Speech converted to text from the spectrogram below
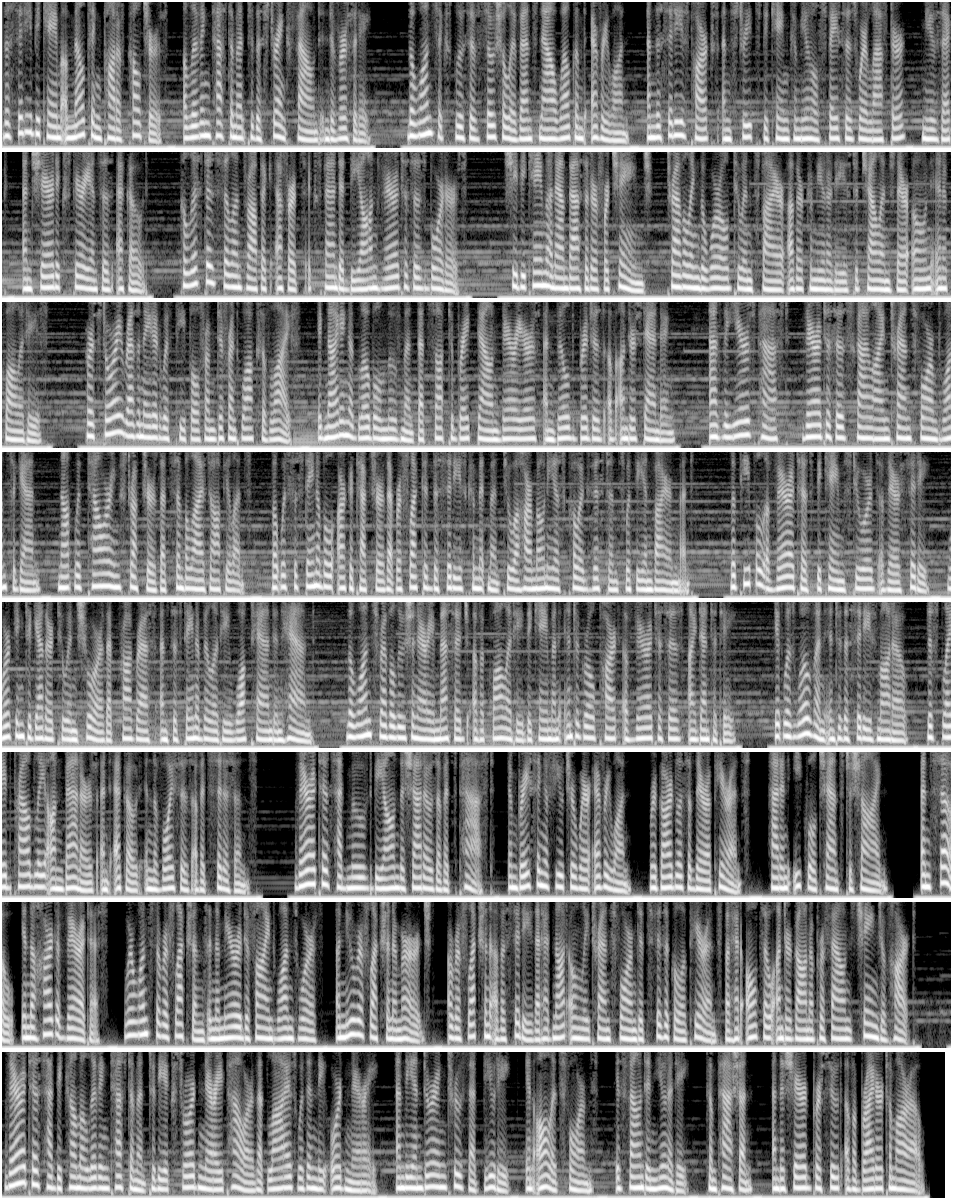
The city became a melting pot of cultures, a living testament to the strength found in diversity. The once exclusive social events now welcomed everyone, and the city's parks and streets became communal spaces where laughter, music, and shared experiences echoed. Callista's philanthropic efforts expanded beyond Veritas's borders. She became an ambassador for change, traveling the world to inspire other communities to challenge their own inequalities. Her story resonated with people from different walks of life, igniting a global movement that sought to break down barriers and build bridges of understanding. As the years passed, Veritas's skyline transformed once again, not with towering structures that symbolized opulence, but with sustainable architecture that reflected the city's commitment to a harmonious coexistence with the environment. The people of Veritas became stewards of their city, working together to ensure that progress and sustainability walked hand in hand. The once revolutionary message of equality became an integral part of Veritas's identity. It was woven into the city's motto, displayed proudly on banners and echoed in the voices of its citizens. Veritas had moved beyond the shadows of its past, embracing a future where everyone, regardless of their appearance, had an equal chance to shine. And so, in the heart of Veritas, where once the reflections in the mirror defined one's worth, a new reflection emerged, a reflection of a city that had not only transformed its physical appearance but had also undergone a profound change of heart. Veritas had become a living testament to the extraordinary power that lies within the ordinary, and the enduring truth that beauty, in all its forms, is found in unity, compassion, and the shared pursuit of a brighter tomorrow.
